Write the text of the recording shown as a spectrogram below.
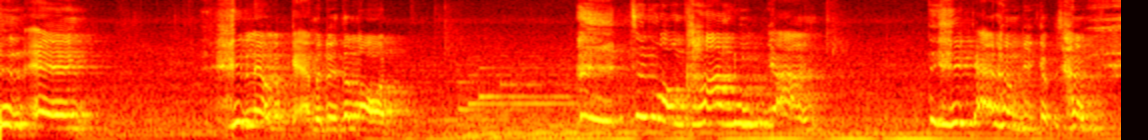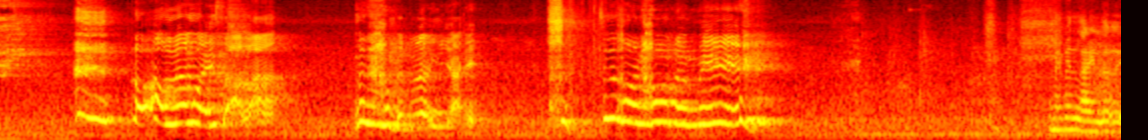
ฉันเองที่เลวกับแกมาโดยตลอด ฉันมองข้ามทุกอย่าง ที่แกทำดีกับฉันแล้วเอาเรื่องไร้สาระมาทำเป็นเรื่องใหญ่ ฉันขอโทษนะมี่ ไม่เป็นไรเลย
